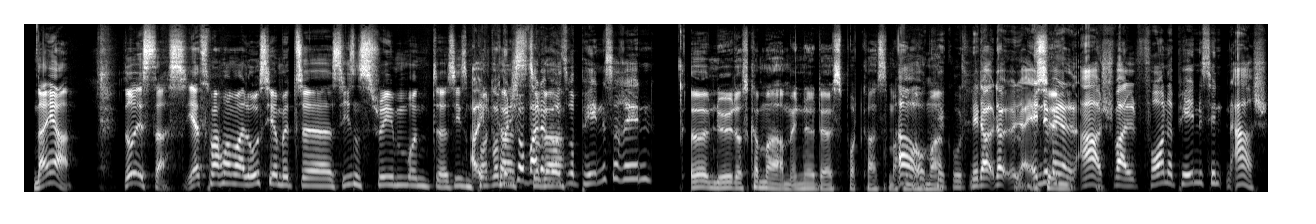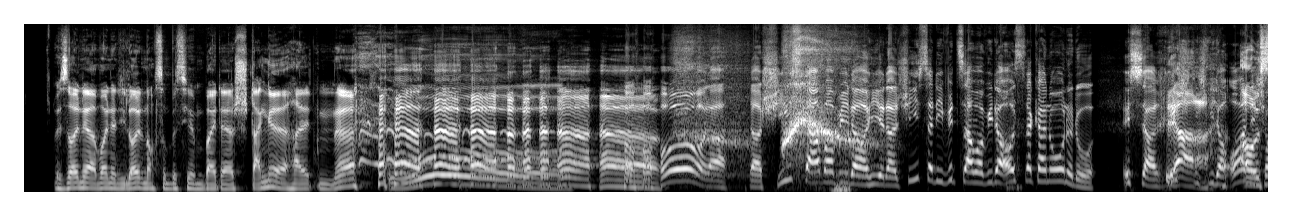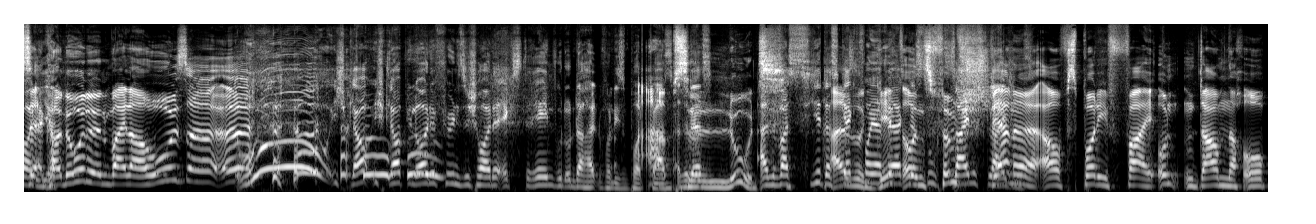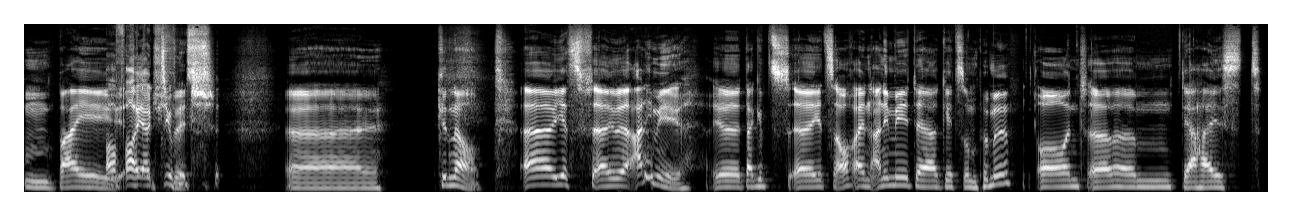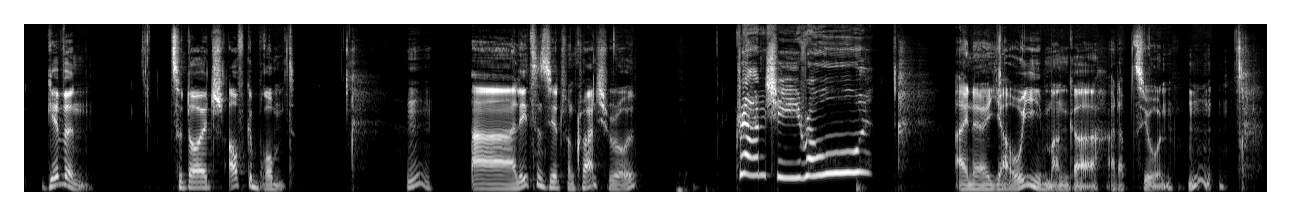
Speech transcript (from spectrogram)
Naja, so ist das. Jetzt machen wir mal los hier mit äh, Season Stream und äh, Season Aber wollen wir Podcast. nicht noch weiter über unsere Penisse reden? äh, nö, das können wir am Ende des Podcasts machen Ah, okay, nochmal. gut. Nee, da, da, Ende wäre dann Arsch, weil vorne Penis, hinten Arsch. Wir sollen ja, wollen ja die Leute noch so ein bisschen bei der Stange halten, ne? Oh. Oh, da, da schießt er aber wieder hier, da schießt er die Witze aber wieder aus der Kanone, du. Ist ja richtig wieder ordentlich aus heute der hier. Kanone in meiner Hose. Äh. Uh, ich glaube, ich glaub, die Leute fühlen sich heute extrem gut unterhalten von diesem Podcast. Also, das, Absolut. also was hier das Also Gagfeuerwerk gebt uns das fünf. Sterne auf Spotify und einen Daumen nach oben bei Auf euer Twitch. Äh, genau. Äh, jetzt äh, Anime. Äh, da gibt's äh, jetzt auch einen Anime, der geht um Pimmel und ähm, der heißt Given. Zu Deutsch aufgebrummt. Hm. Äh, lizenziert von Crunchyroll. Crunchyroll. eine Yaoi-Manga-Adaption hm.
